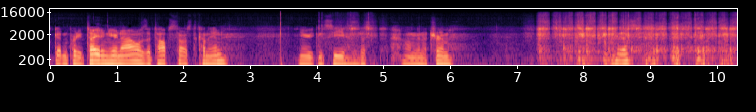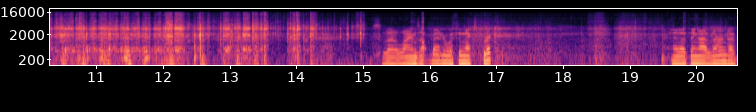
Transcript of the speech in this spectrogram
It's getting pretty tight in here now as the top starts to come in. Here you can see I'm just oh, I'm gonna trim this. So that aligns up better with the next brick. Another thing I learned, I've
